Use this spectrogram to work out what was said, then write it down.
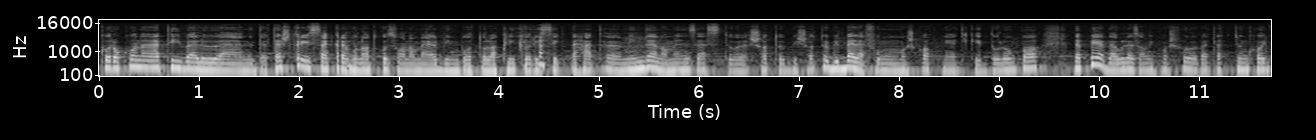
korokon átívelően, de testrészekre vonatkozóan a Melvin bottól a klitoriszig, tehát minden a menzesztől, stb. stb. Bele fogunk most kapni egy-két dologba, de például ez, amit most felvetettünk, hogy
